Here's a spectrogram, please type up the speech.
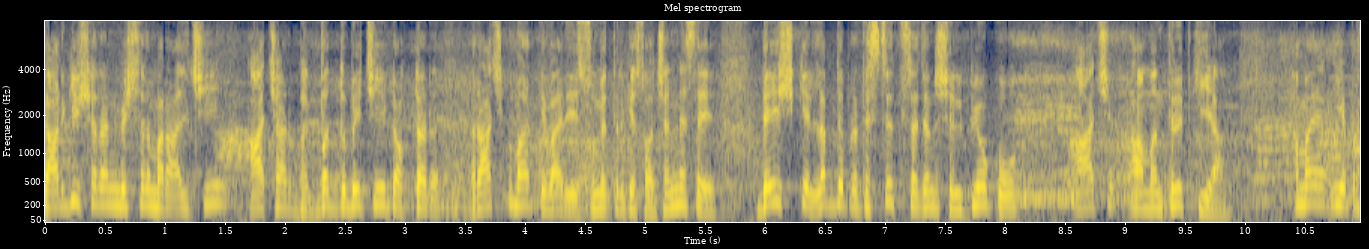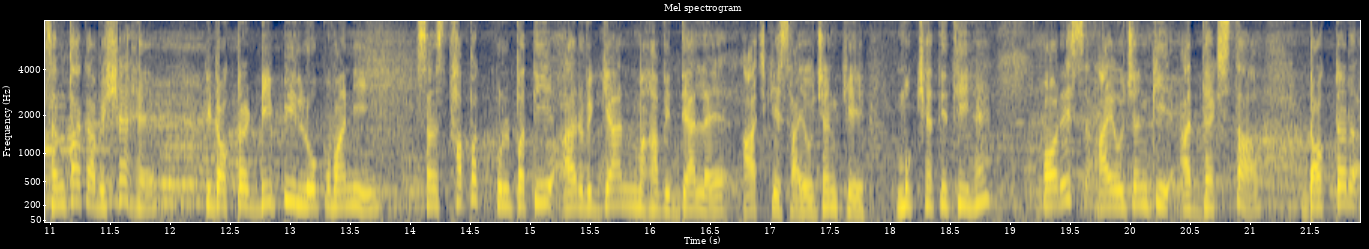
गार्गी शरण मिश्र मराल जी आचार्य भगवत दुबे जी डॉक्टर राजकुमार तिवारी सुमित्र के सौजन्य से देश के लब्ध प्रतिष्ठित सृजन शिल्पियों को आज आमंत्रित किया। हमें ये प्रसन्नता का विषय है कि डॉक्टर डीपी लोकवानी संस्थापक कुलपति आयुर्विज्ञान महाविद्यालय आज के इस आयोजन के मुख्य अतिथि हैं और इस आयोजन की अध्यक्षता डॉक्टर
